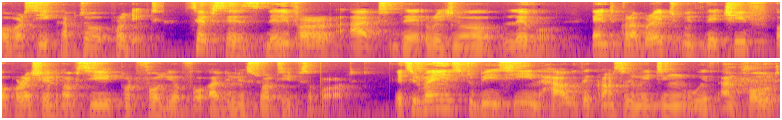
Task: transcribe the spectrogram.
oversee capital projects, services delivered at the regional level, and collaborate with the Chief Operation Officer portfolio for administrative support. It remains to be seen how the council meeting will unfold,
